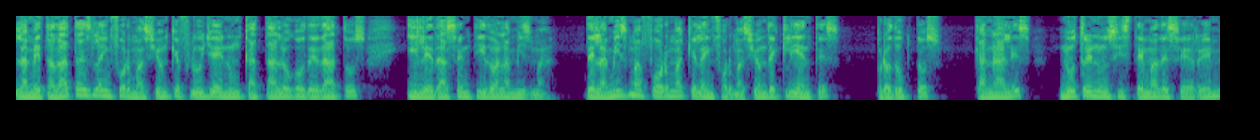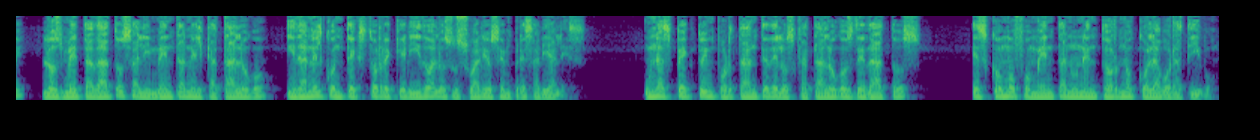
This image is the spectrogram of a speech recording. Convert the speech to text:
La metadata es la información que fluye en un catálogo de datos y le da sentido a la misma. De la misma forma que la información de clientes, productos, canales nutren un sistema de CRM, los metadatos alimentan el catálogo y dan el contexto requerido a los usuarios empresariales. Un aspecto importante de los catálogos de datos es cómo fomentan un entorno colaborativo.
